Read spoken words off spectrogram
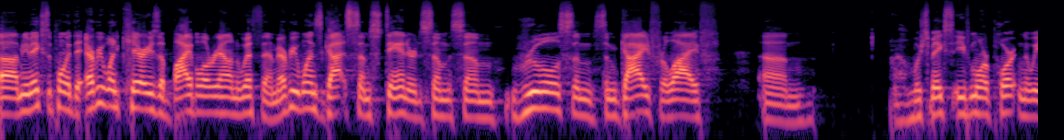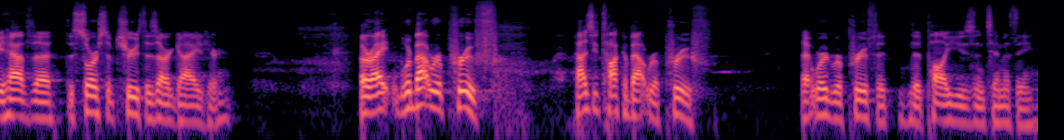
Um, he makes the point that everyone carries a Bible around with them. Everyone's got some standards, some, some rules, some, some guide for life, um, which makes it even more important that we have the, the source of truth as our guide here. All right, what about reproof? How does he talk about reproof? That word reproof that, that Paul used in Timothy.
